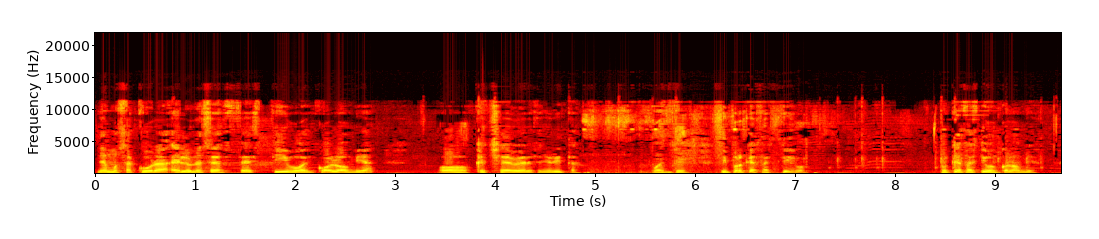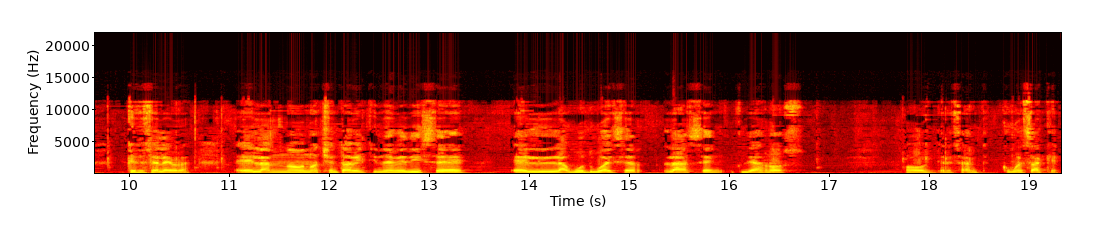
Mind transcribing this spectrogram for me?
Nemo Sakura, el lunes es festivo en Colombia. Oh, qué chévere, señorita. Puente. ¿Y por qué es festivo? ¿Por qué es festivo en Colombia? ¿Qué se celebra? El año 8029 dice, el, la Budweiser la hacen de arroz. Oh, interesante. Como el saque.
